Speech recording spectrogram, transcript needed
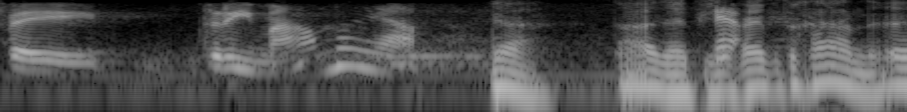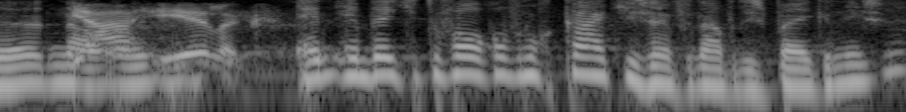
twee, drie maanden, ja. Ja, nou, dan heb je ja. nog even te gaan. Uh, nou, ja, heerlijk. En, en weet je toevallig of er nog kaartjes zijn vanavond in Spijkenissen?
